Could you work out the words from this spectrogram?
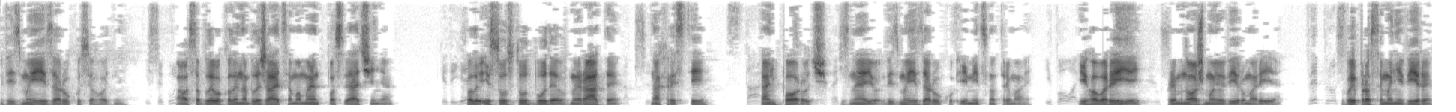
Візьми її за руку сьогодні. А особливо, коли наближається момент посвячення, коли Ісус тут буде вмирати на хресті, стань поруч з нею, візьми її за руку і міцно тримай. І говори їй, примнож мою віру, Марія. Випроси мені віри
